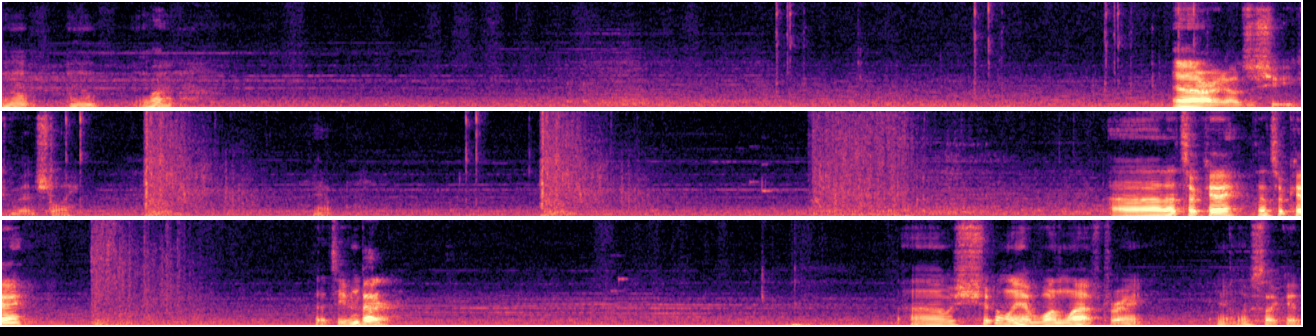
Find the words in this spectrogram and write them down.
I don't, I don't, what? Alright, I'll just shoot you conventionally. Yep. Uh, that's okay. That's okay. That's even better. Uh, we should only have one left, right? Yeah, it looks like it.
